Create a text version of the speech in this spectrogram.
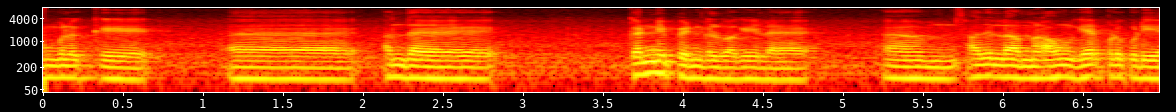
உங்களுக்கு அந்த கன்னி பெண்கள் வகையில் அது இல்லாமல் அவங்களுக்கு ஏற்படக்கூடிய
